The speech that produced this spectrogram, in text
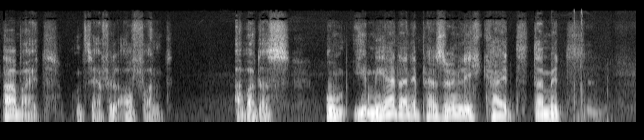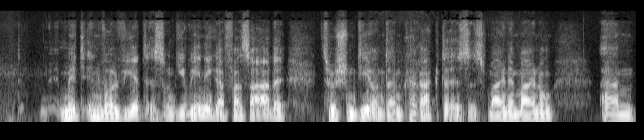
Arbeit und sehr viel Aufwand. Aber das, um, je mehr deine Persönlichkeit damit mit involviert ist und je weniger Fassade zwischen dir und deinem Charakter ist, ist meine Meinung, ähm,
